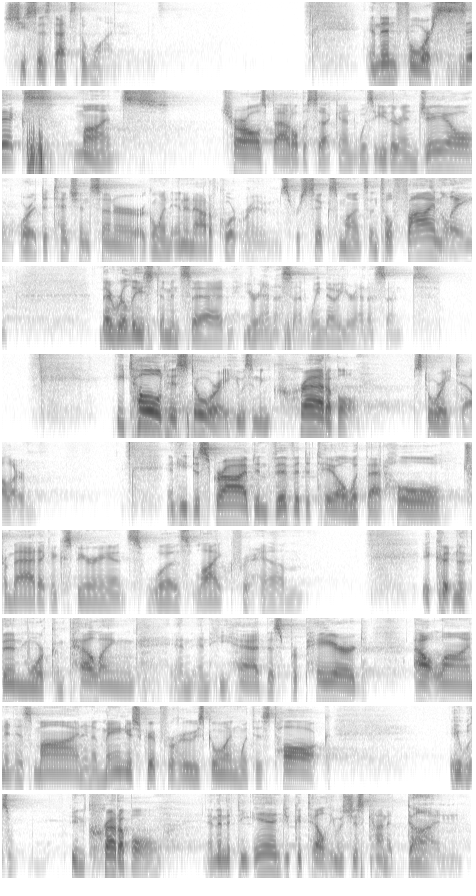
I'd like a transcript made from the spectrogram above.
she says, That's the one. And then for six months, Charles Battle II was either in jail or a detention center or going in and out of courtrooms for six months until finally they released him and said, You're innocent. We know you're innocent. He told his story. He was an incredible storyteller. And he described in vivid detail what that whole traumatic experience was like for him it couldn't have been more compelling. And, and he had this prepared outline in his mind and a manuscript for who he's going with his talk. It was incredible. And then at the end, you could tell he was just kind of done.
